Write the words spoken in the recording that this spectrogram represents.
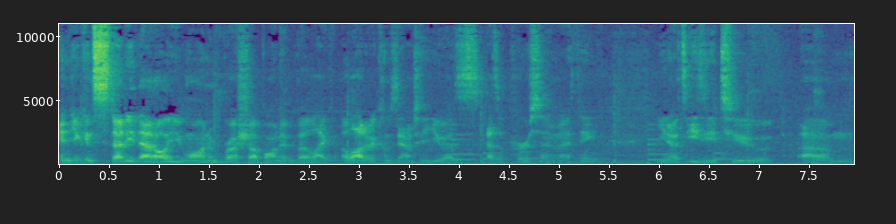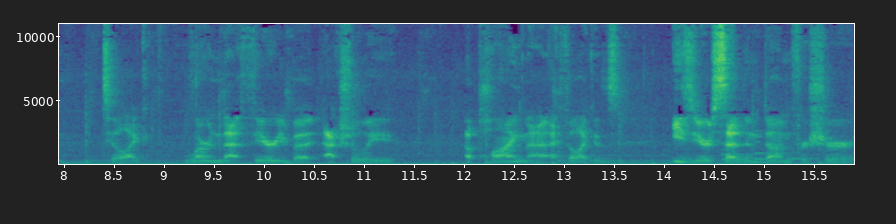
and you can study that all you want and brush up on it but like a lot of it comes down to you as as a person. And i think you know it's easy to um, to like learn that theory but actually applying that i feel like is easier said than done for sure.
